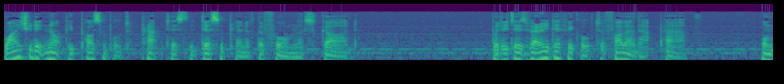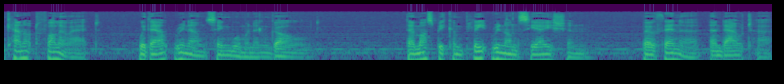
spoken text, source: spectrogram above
Why should it not be possible to practice the discipline of the formless God? But it is very difficult to follow that path. One cannot follow it without renouncing woman and gold there must be complete renunciation, both inner and outer.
